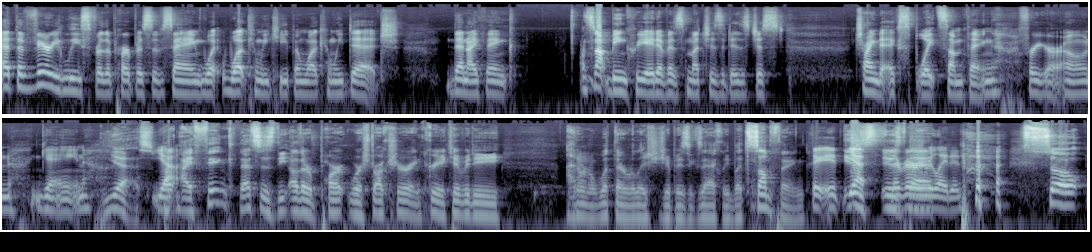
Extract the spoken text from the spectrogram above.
at the very least for the purpose of saying what what can we keep and what can we ditch, then I think it's not being creative as much as it is just trying to exploit something for your own gain. Yes. Yeah. But I think this is the other part where structure and creativity. I don't know what their relationship is exactly, but something. It- is- yes, is they're very that- related. So,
